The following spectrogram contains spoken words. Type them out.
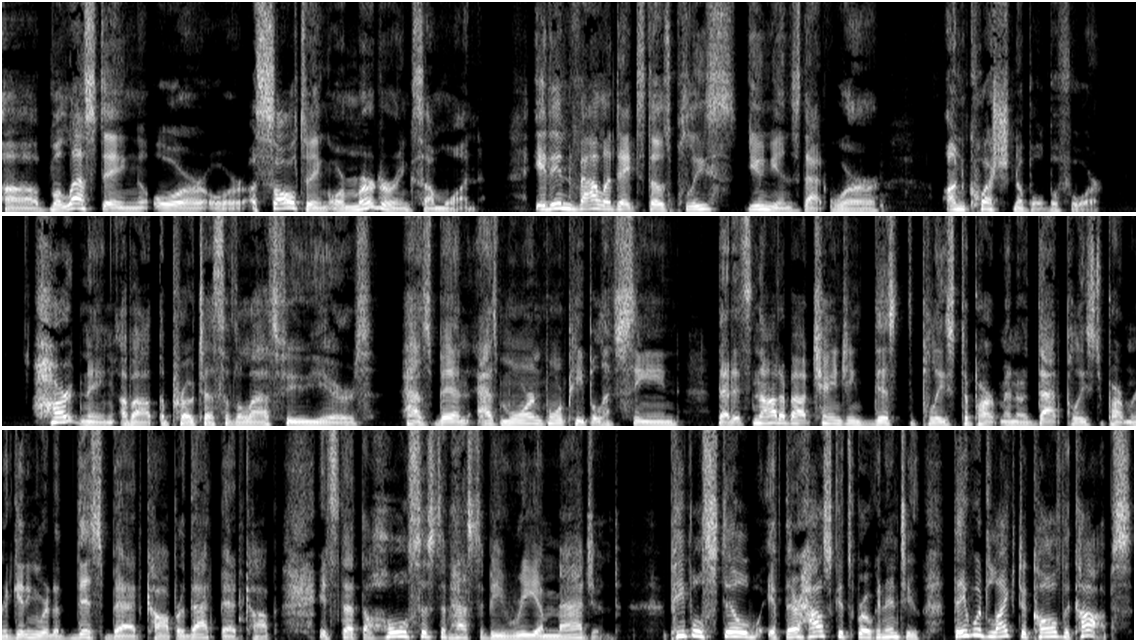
uh, molesting or, or assaulting or murdering someone. It invalidates those police unions that were unquestionable before. Heartening about the protests of the last few years has been as more and more people have seen that it's not about changing this police department or that police department or getting rid of this bad cop or that bad cop. It's that the whole system has to be reimagined. People still, if their house gets broken into, they would like to call the cops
